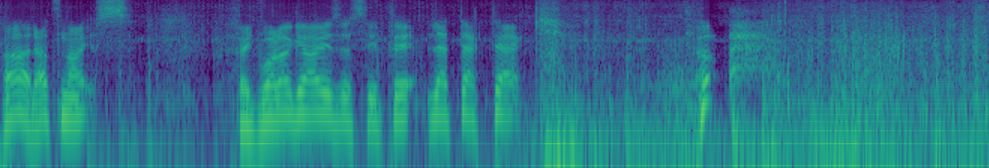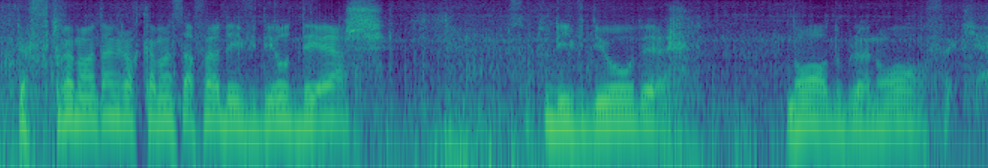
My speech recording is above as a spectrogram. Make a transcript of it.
Ah, that's nice. Fait que voilà, guys, c'était la tac-tac. Ah! Ça fout vraiment temps que je recommence à faire des vidéos de DH. Surtout des vidéos de noir, double noir. Fait que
